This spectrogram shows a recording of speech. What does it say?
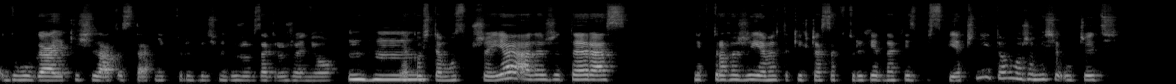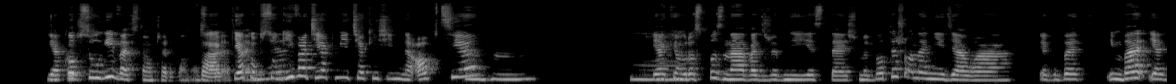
długa, jakiś lat ostatnich, w których byliśmy dużo w zagrożeniu, Mhm. jakoś temu sprzyja, ale że teraz, jak trochę żyjemy w takich czasach, w których jednak jest bezpieczniej, to możemy się uczyć. Jak jakoś- obsługiwać tą czerwoną Tak, strefę, jak nie? obsługiwać, jak mieć jakieś inne opcje. Mhm. Mm. Jak ją rozpoznawać, że w niej jesteśmy, bo też ona nie działa. Jakby im, ba- jak,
